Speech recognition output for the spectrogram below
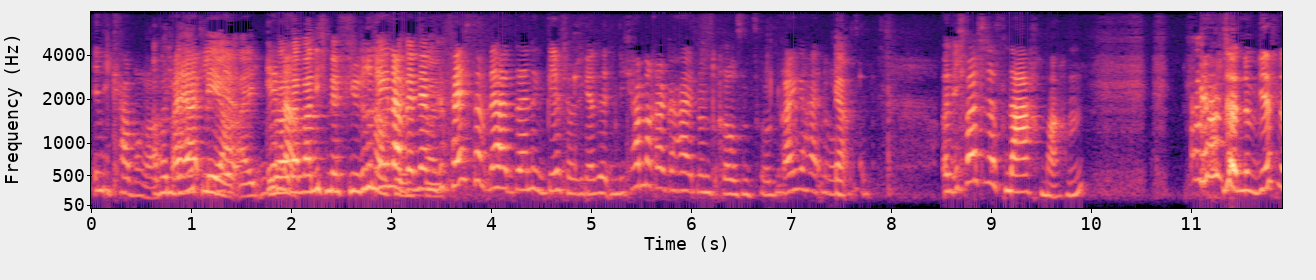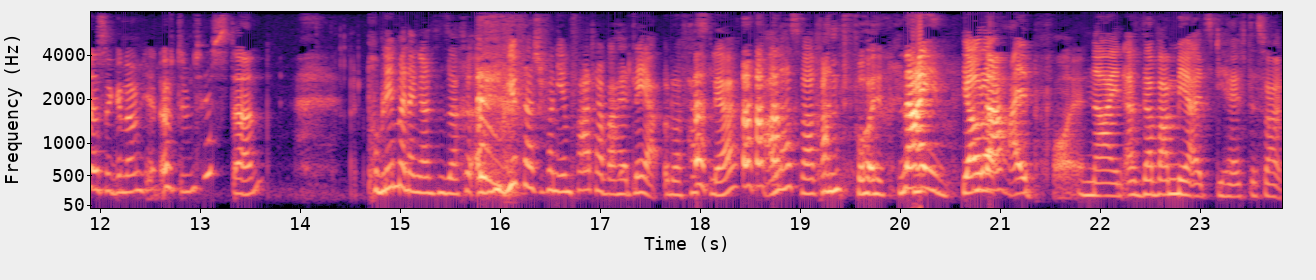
In die Kamera. Aber die war er halt hat leer eigentlich. Genau. Oder da war nicht mehr viel drin. genau, wenn wir im Gefäß haben, der hat seine Bierflasche die ganze Zeit in die Kamera gehalten und rausgezogen. Reingehalten, Ja. rausgezogen. Und ich wollte das nachmachen. Und ich habe dann eine Bierflasche genommen, die halt auf dem Tisch stand. Problem bei der ganzen Sache, also die Bierflasche von ihrem Vater war halt leer oder fast leer. Carlas war randvoll. Nein! Ja, die oder- war halb voll. Nein, also da war mehr als die Hälfte. Das war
